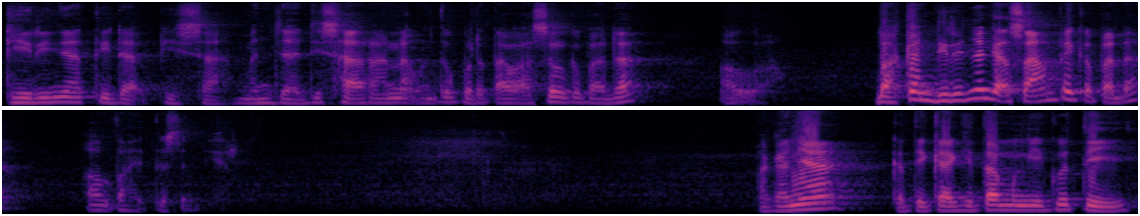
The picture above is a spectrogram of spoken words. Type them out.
dirinya tidak bisa menjadi sarana untuk bertawasul kepada Allah. Bahkan dirinya nggak sampai kepada Allah itu sendiri. Makanya ketika kita mengikuti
